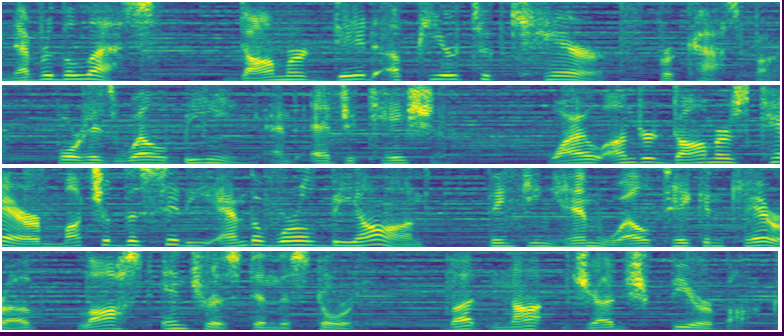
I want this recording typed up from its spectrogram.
Nevertheless, Daumer did appear to care for Caspar, for his well being and education. While under Daumer's care, much of the city and the world beyond, thinking him well taken care of, lost interest in the story. But not Judge Feuerbach,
